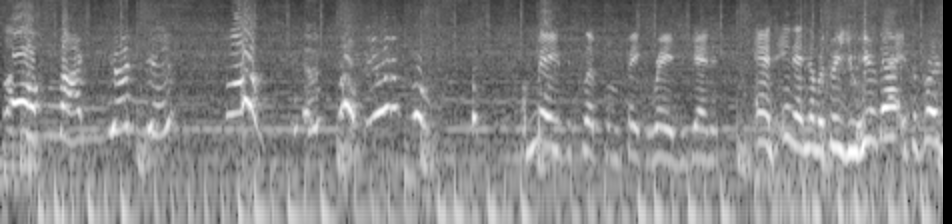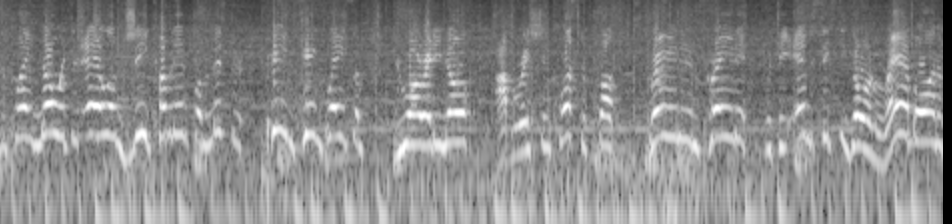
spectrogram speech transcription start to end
Oh my goodness! Oh, it was so beautiful! Amazing clip from Fake Rage again. And in at number three, you hear that? It's a Birds of Prey. No, it's an LMG coming in from Mr. Ping King playing some, you already know, Operation Clusterfuck. Spraying it and praying it with the M60 going Rambo on him,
